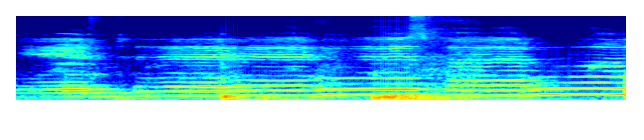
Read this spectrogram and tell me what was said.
In te speravi,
